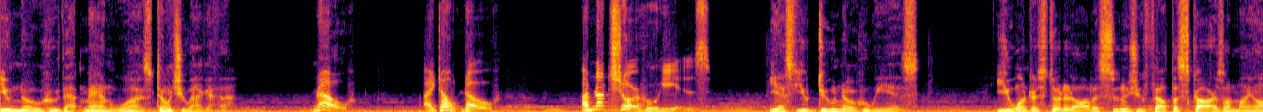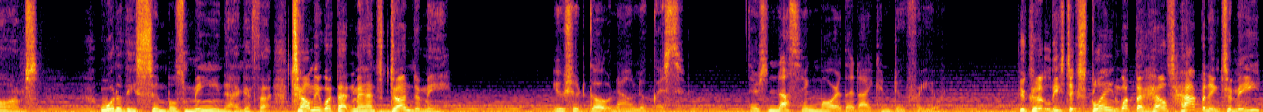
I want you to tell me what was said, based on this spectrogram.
You know who that man was, don't you, Agatha? No, I don't know. I'm not sure who he is. Yes, you do know who he is. You understood it all as soon as you felt the scars on my arms. What do these symbols mean, Agatha? Tell me what that man's done to me. You should go now, Lucas. There's nothing more that I can do for you. You could at least explain what the hell's happening to me.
